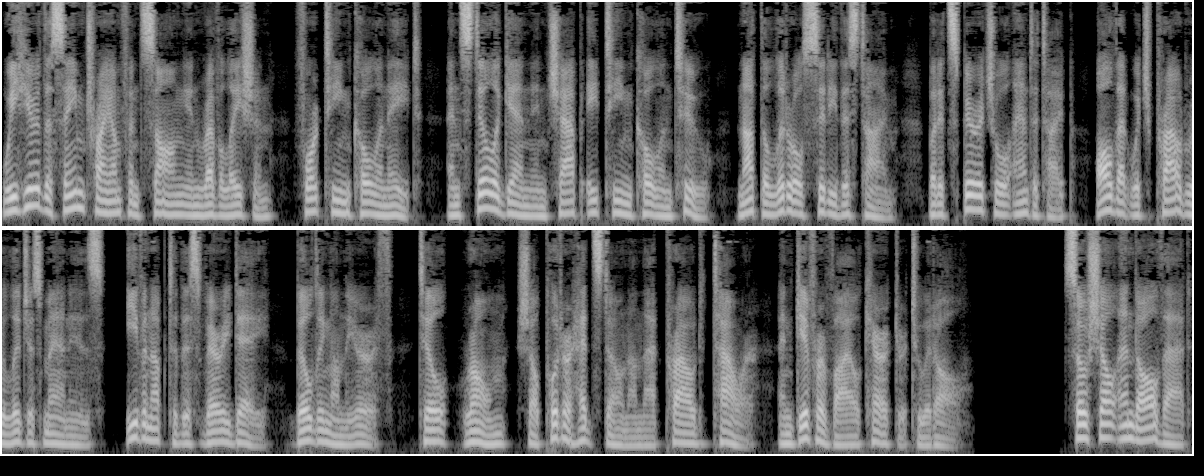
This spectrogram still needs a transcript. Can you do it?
We hear the same triumphant song in Revelation 14:8, and still again in chap 18:2, not the literal city this time, but its spiritual antitype, all that which proud religious man is, even up to this very day, building on the earth, till, Rome, shall put her headstone on that proud tower, and give her vile character to it all. So shall end all that,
